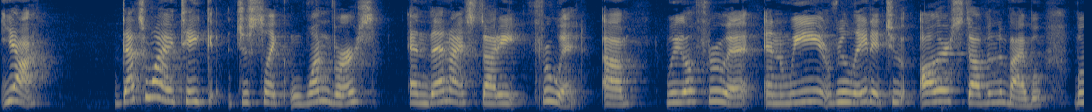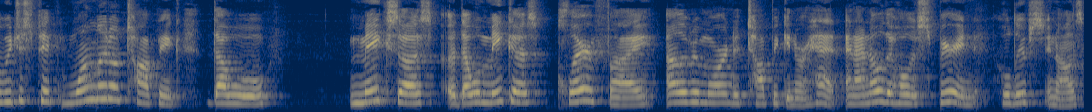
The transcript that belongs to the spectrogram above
yeah that's why i take just like one verse and then i study through it. Um, we go through it and we relate it to other stuff in the bible but we just pick one little topic that will makes us uh, that will make us clarify a little bit more the topic in our head. And i know the holy spirit who lives in us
